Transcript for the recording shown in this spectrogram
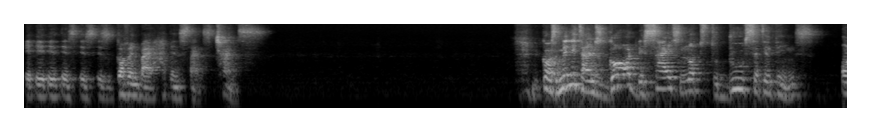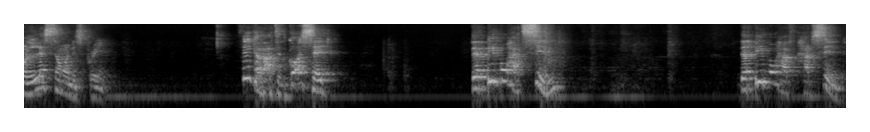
is, is, is governed by happenstance, chance. Because many times God decides not to do certain things unless someone is praying. Think about it. God said, the people had sinned. The people have had sinned.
